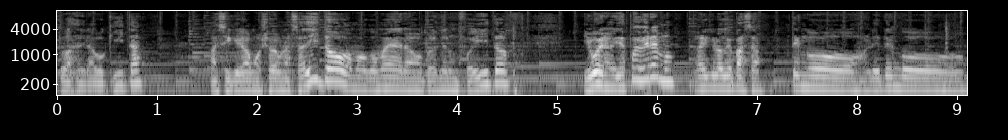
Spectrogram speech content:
Todas de la boquita. Así que vamos a llevar un asadito, vamos a comer, vamos a prender un fueguito. Y bueno, y después veremos a ver lo que pasa. Tengo, le tengo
